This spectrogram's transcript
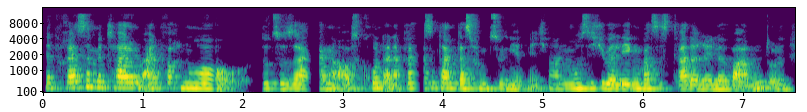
eine Pressemitteilung einfach nur sozusagen aus Grund einer Pressemitteilung, das funktioniert nicht. Man muss sich überlegen, was ist gerade relevant. Und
